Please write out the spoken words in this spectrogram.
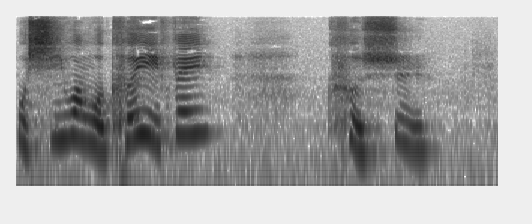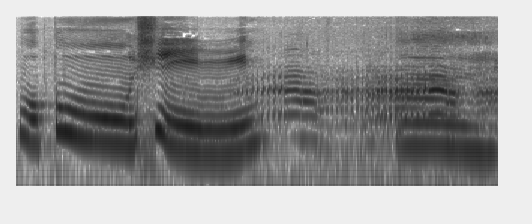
我希望我可以飞，可是我不行。唉。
